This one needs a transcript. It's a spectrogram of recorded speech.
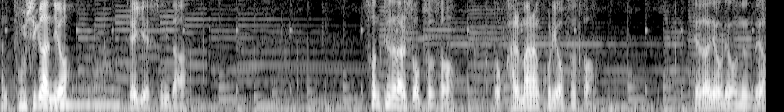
한 2시간이요 대기했습니다. 선택을 할 수 없어서 또 갈 만한 콜이 없어서 대단히 어려웠는데요.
